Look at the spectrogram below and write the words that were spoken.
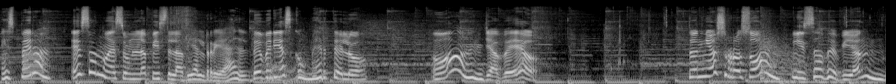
Espera, eso no es un lápiz labial real, deberías comértelo. Oh, ya veo. Tenías razón, y sabe bien.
